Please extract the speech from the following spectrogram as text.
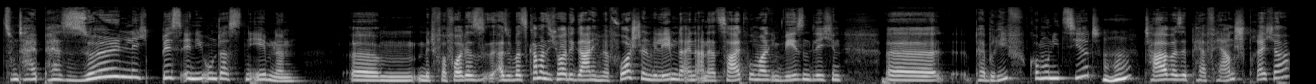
zum Teil persönlich bis in die untersten Ebenen ähm, mitverfolgt. Das, ist- also das kann man sich heute gar nicht mehr vorstellen. Wir leben da in einer Zeit, wo man im Wesentlichen äh, per Brief kommuniziert, teilweise per Fernsprecher,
